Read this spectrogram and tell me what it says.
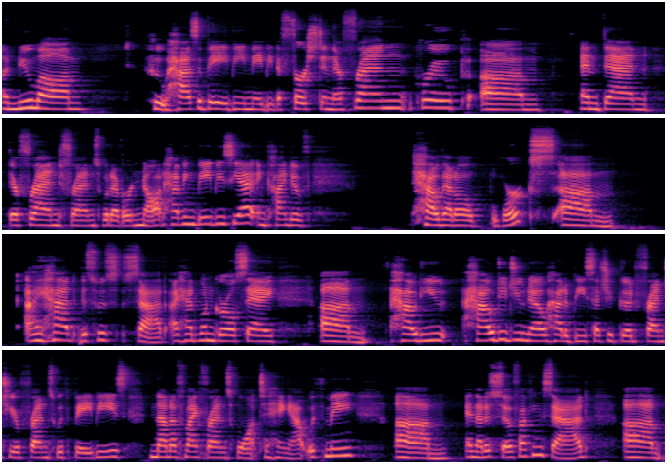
a new mom who has a baby, maybe the first in their friend group, um, and then their friend, friends, whatever, not having babies yet, and kind of how that all works. Um, I had this was sad. I had one girl say, um, how do you how did you know how to be such a good friend to your friends with babies? None of my friends want to hang out with me. Um, and that is so fucking sad. Um,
